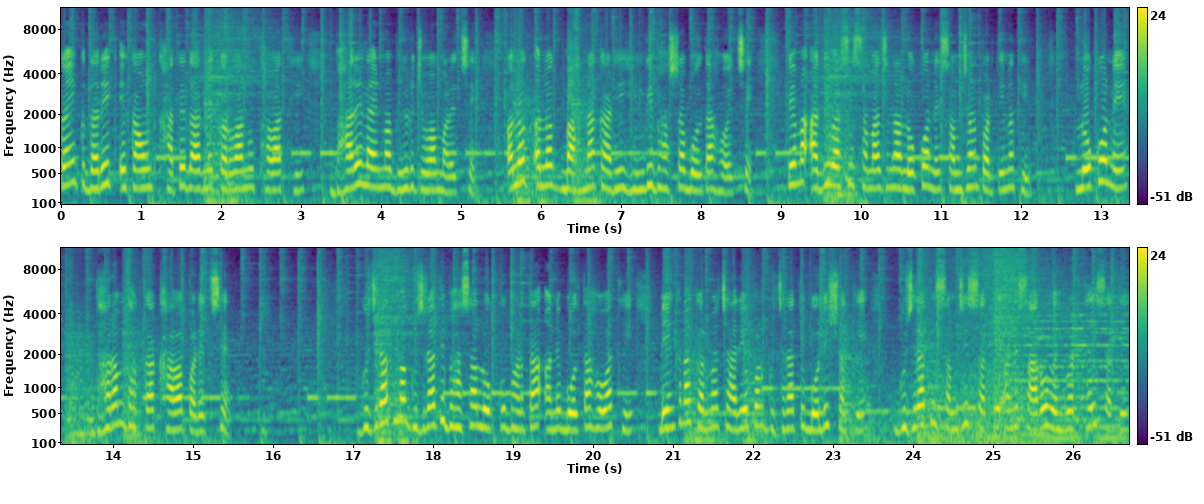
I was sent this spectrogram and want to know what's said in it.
કંઈક દરેક એકાઉન્ટ ખાતેદારને કરવાનું થવાથી ભારે લાઇનમાં ભીડ જોવા મળે છે. અલગ અલગ બહાના કાઢી હિન્દી ભાષા બોલતા હોય છે. તેમાં આદિવાસી સમાજના લોકોને સમજણ પડતી નથી. લોકોને ધરમ ધક્કા ખાવા પડે છે. ગુજરાતમાં ગુજરાતી ભાષા લોકો ભણતા અને બોલતા હોવાથી બેંકના કર્મચારીઓ પણ ગુજરાતી બોલી શકે, ગુજરાતી સમજી શકે અને સારો વહીવટ થઈ શકે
